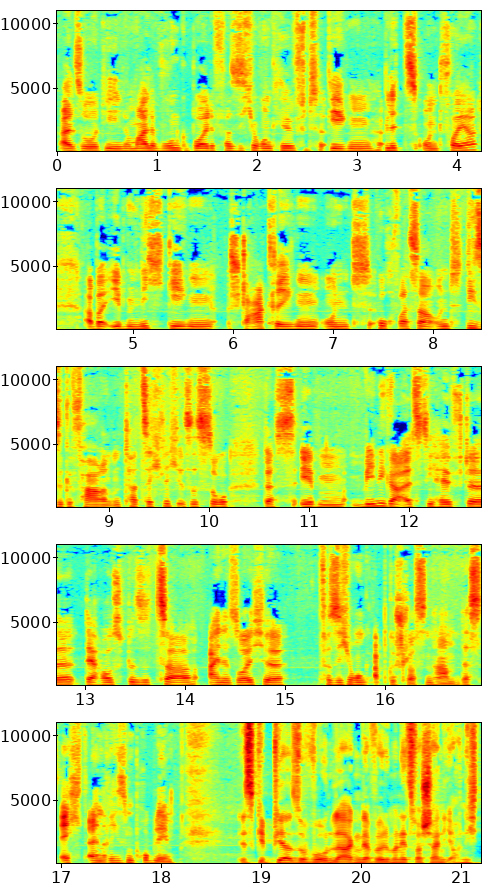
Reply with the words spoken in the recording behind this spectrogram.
Also die normale Wohngebäudeversicherung hilft gegen Blitz und Feuer, aber eben nicht gegen Starkregen und Hochwasser und diese Gefahren. Und tatsächlich ist es so, dass eben weniger als die Hälfte der Hausbesitzer eine solche Versicherung abgeschlossen haben. Das ist echt ein Riesenproblem. Es gibt ja so Wohnlagen, da würde man jetzt wahrscheinlich auch nicht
